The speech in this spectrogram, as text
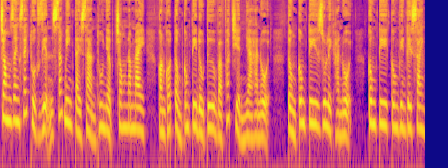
Trong danh sách thuộc diện xác minh tài sản thu nhập trong năm nay còn có Tổng Công ty Đầu tư và Phát triển Nhà Hà Nội, Tổng Công ty Du lịch Hà Nội, Công ty Công viên Cây Xanh.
